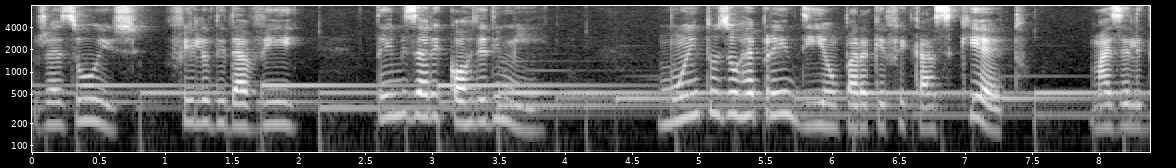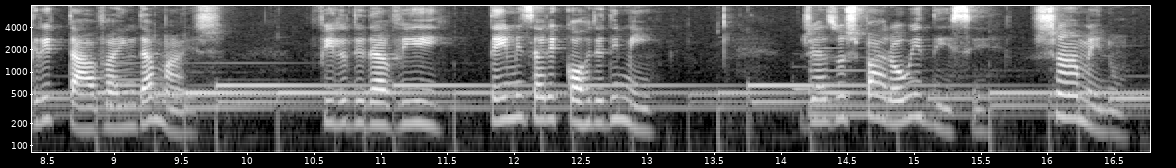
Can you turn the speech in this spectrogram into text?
Jesus, filho de Davi, tem misericórdia de mim. Muitos o repreendiam para que ficasse quieto, mas ele gritava ainda mais: Filho de Davi, tem misericórdia de mim. Jesus parou e disse: Chamem-no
